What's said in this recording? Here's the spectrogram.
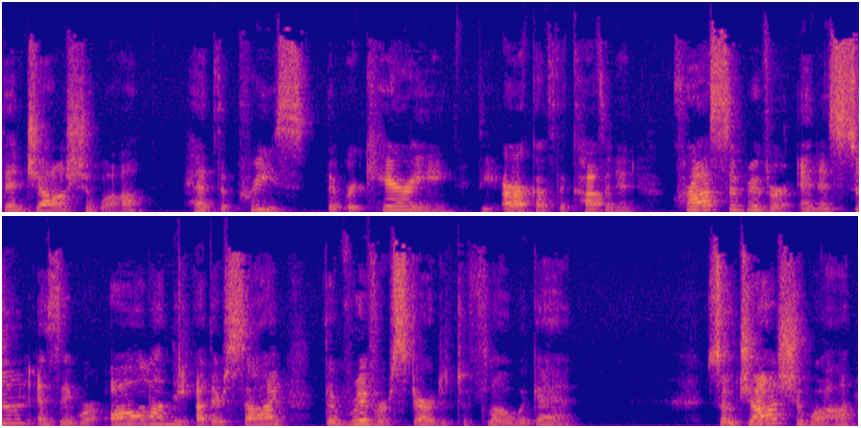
then Joshua had the priests that were carrying the Ark of the Covenant cross the river, and as soon as they were all on the other side, the river started to flow again. So Joshua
